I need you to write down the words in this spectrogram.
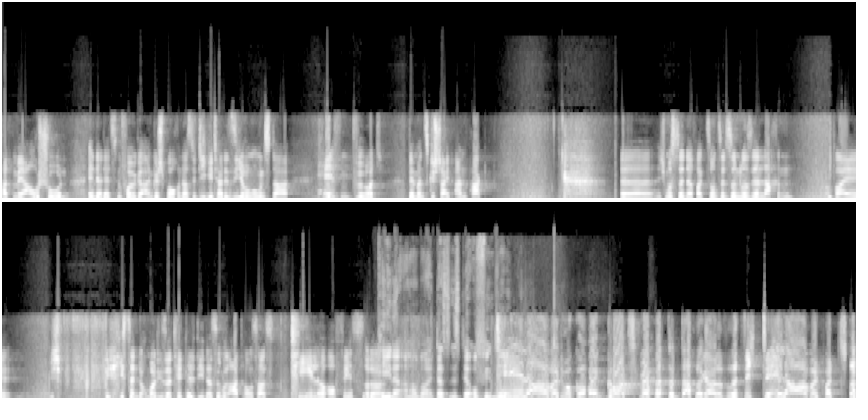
hatten wir ja auch schon in der letzten Folge angesprochen, dass die Digitalisierung uns da helfen wird, wenn man es gescheit anpackt. Äh, ich musste in der Fraktionssitzung nur sehr lachen, weil ich, wie hieß denn doch mal dieser Titel, den das im Rathaus hast? Teleoffice? Oder? Telearbeit, das ist der Office. So Telearbeit, du, oh mein Gott, wer hat denn das sogar? Das ist nicht Telearbeit, was das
